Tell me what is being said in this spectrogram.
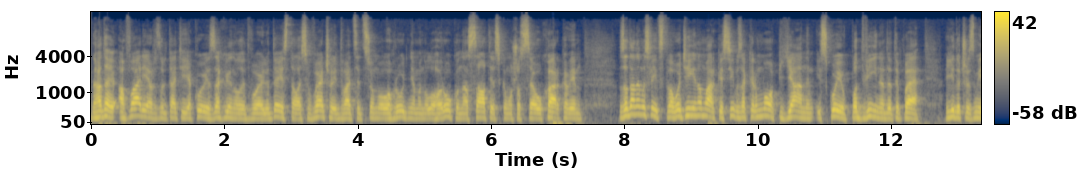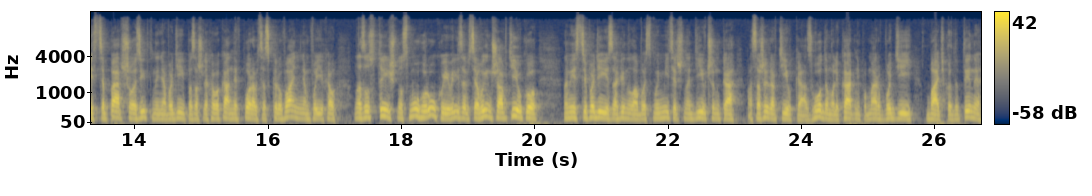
Нагадаю, аварія, в результаті якої загинули двоє людей, сталася ввечері 27 грудня минулого року на Салтівському шосе у Харкові. За даними слідства, водій іномарки сів за кермо п'яним і скоїв подвійне ДТП. Їдучи з місця першого зіткнення, водій позашляховика не впорався з керуванням, виїхав на зустрічну смугу руху і врізався в іншу автівку. На місці події загинула восьмимісячна дівчинка, пасажир автівки. А згодом у лікарні помер водій, батько дитини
